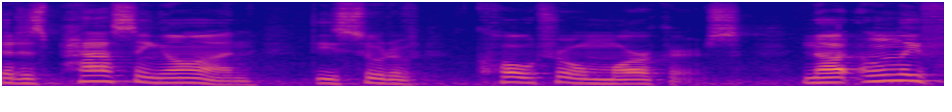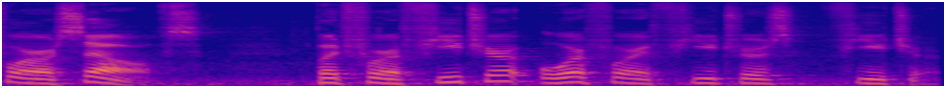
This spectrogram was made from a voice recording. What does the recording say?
that is passing on these sort of cultural markers, not only for ourselves, but for a future or for a future's future,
